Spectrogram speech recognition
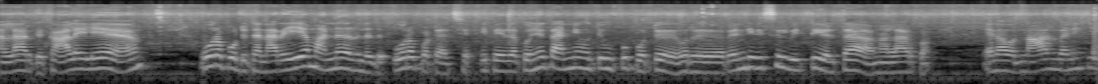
நல்லா இருக்குது காலையிலேயே ஊற போட்டுட்டேன். நிறைய மண் இருந்தது. ஊற போட்டாச்சு. இப்போ இதில் கொஞ்சம் தண்ணி ஊற்றி உப்பு போட்டு ஒரு ரெண்டு விசில் விட்டு எடுத்தால் நல்லாயிருக்கும். ஏன்னா ஒரு நாலு மணிக்கு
